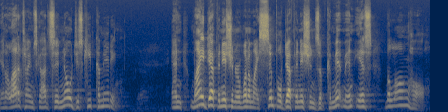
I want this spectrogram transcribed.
And a lot of times God said, no, just keep committing. And my definition, or one of my simple definitions of commitment, is the long haul.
